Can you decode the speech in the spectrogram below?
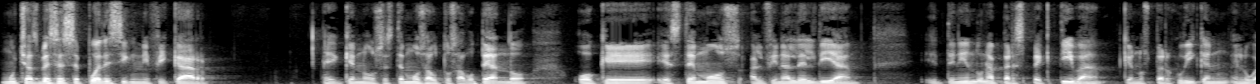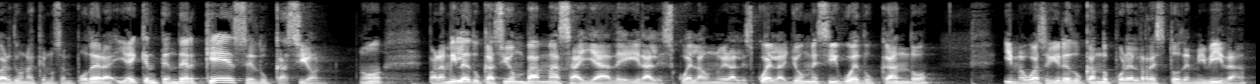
muchas veces se puede significar eh, que nos estemos autosaboteando o que estemos al final del día eh, teniendo una perspectiva que nos perjudica en, en, lugar de una que nos empodera. Y hay que entender qué es educación, ¿no? Para mí la educación va más allá de ir a la escuela o no ir a la escuela. Yo me sigo educando y me voy a seguir educando por el resto de mi vida.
